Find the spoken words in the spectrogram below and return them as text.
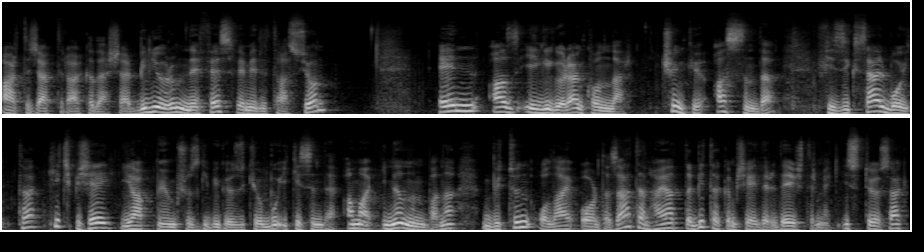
artacaktır arkadaşlar. Biliyorum nefes ve meditasyon en az ilgi gören konular. Çünkü aslında fiziksel boyutta hiçbir şey yapmıyormuşuz gibi gözüküyor bu ikisinde. Ama inanın bana bütün olay orada. Zaten hayatta bir takım şeyleri değiştirmek istiyorsak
